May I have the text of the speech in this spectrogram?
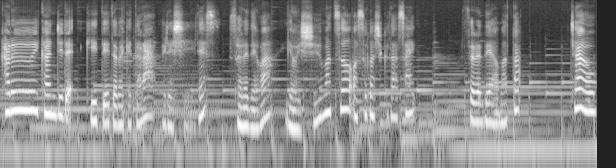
軽い感じで聞いていただけたら嬉しいです。それでは良い週末をお過ごしください。それではまた。Ciao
